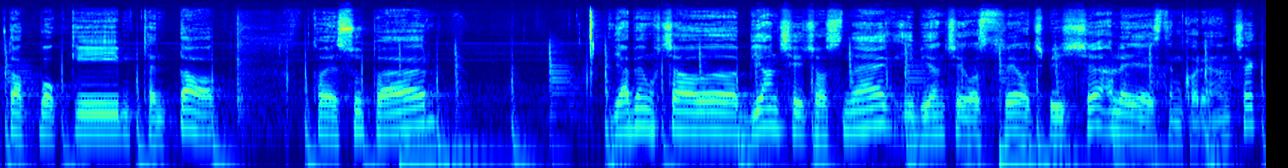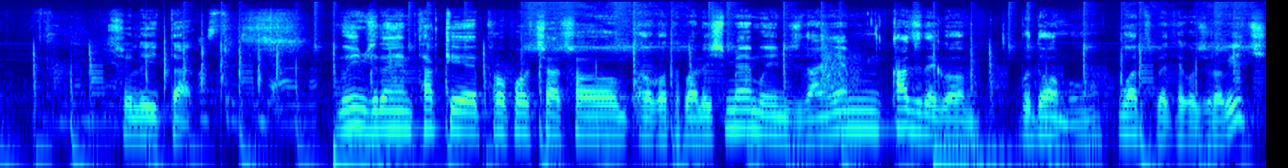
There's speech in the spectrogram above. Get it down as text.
tteokbokki, ten tok, to jest super. Ja bym chciał więcej czosnek i więcej ostry oczywiście, ale ja jestem Koreańczyk, czyli tak. Ostrość idealna. Moim zdaniem takie proporcje, co gotowaliśmy, moim zdaniem każdego w domu łatwe tego zrobić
